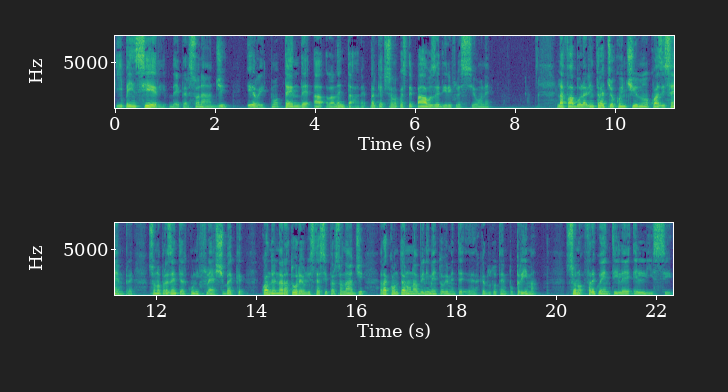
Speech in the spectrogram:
i pensieri dei personaggi il ritmo tende a rallentare perché ci sono queste pause di riflessione. La favola e l'intreccio coincidono quasi sempre, sono presenti alcuni flashback quando il narratore o gli stessi personaggi raccontano un avvenimento ovviamente eh, accaduto tempo prima. Sono frequenti le ellissi,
